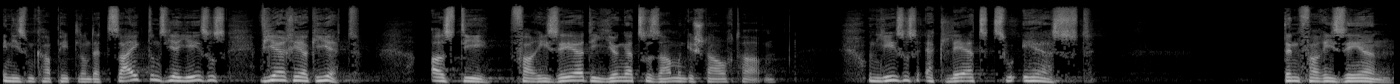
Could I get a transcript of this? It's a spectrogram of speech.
in diesem Kapitel und er zeigt uns hier Jesus, wie er reagiert, als die Pharisäer die Jünger zusammengestaucht haben. Und Jesus erklärt zuerst den Pharisäern,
